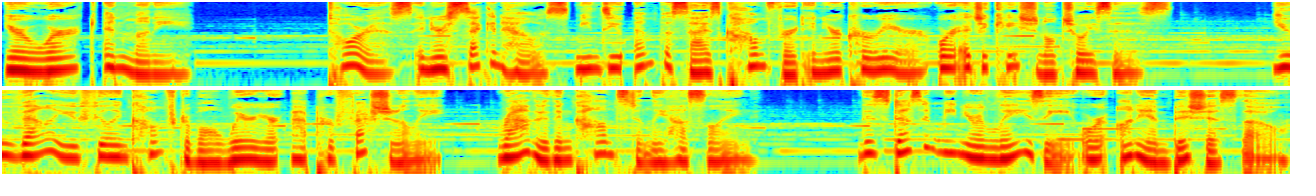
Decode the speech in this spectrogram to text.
Your work and money. Taurus in your second house means you emphasize comfort in your career or educational choices. You value feeling comfortable where you're at professionally rather than constantly hustling. This doesn't mean you're lazy or unambitious, though.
